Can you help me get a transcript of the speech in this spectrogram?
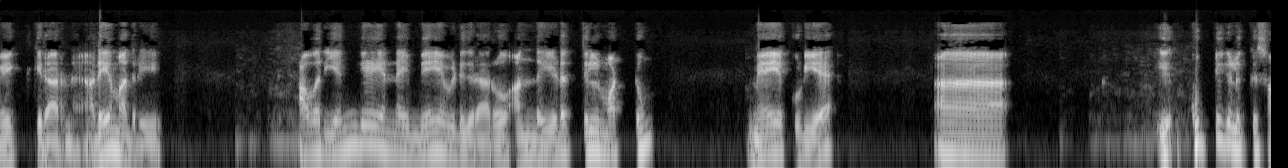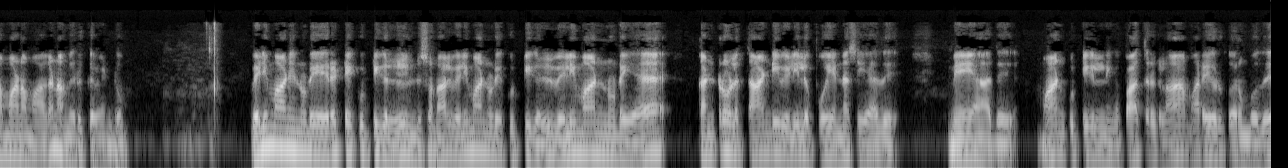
மேய்க்கிறார்னு. அதே மாதிரி அவர் எங்கே என்னை மேய விடுகிறாரோ அந்த இடத்தில் மட்டும் மேயக்கூடிய ஆஹ், குட்டிகளுக்கு சமானமாக நாம் இருக்க வேண்டும். வெளிமானினுடைய இரட்டை குட்டிகள் என்று சொன்னால் வெளிமானுடைய குட்டிகள் வெளிமானுடைய கண்ட்ரோலை தாண்டி வெளியில போய் என்ன செய்யாது? மேயாது. மான் குட்டிகள் நீங்க பாத்திருக்கலாம் மறையூருக்கு வரும்போது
